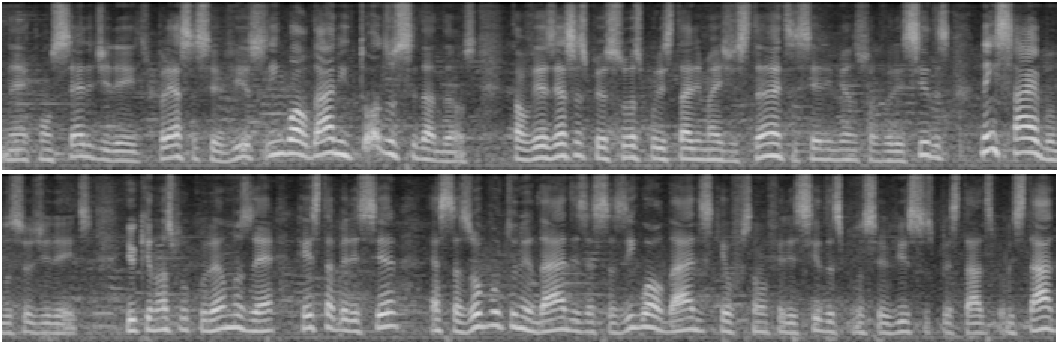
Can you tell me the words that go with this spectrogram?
né, concede direitos, presta serviços, igualdade em todos os cidadãos. Talvez essas pessoas, por estarem mais distantes, serem menos favorecidas, nem saibam dos seus direitos. E o que nós procuramos é restabelecer essas oportunidades, essas igualdades que são oferecidas pelos serviços prestados pelo Estado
